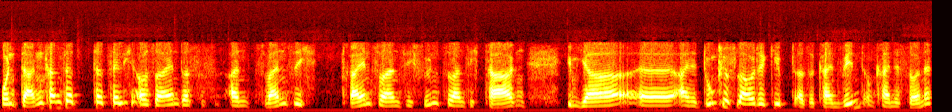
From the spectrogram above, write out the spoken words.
Und dann kann es tatsächlich auch sein, dass es an 20, 23, 25 Tagen im Jahr äh, eine Dunkelflaute gibt, also kein Wind und keine Sonne.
